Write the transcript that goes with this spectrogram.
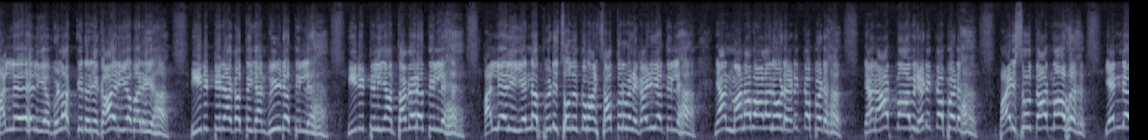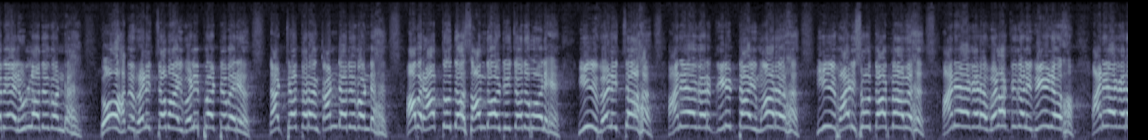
ഹല്ലേലിയ വിളക്കിനൊരു കാര്യം അറിയാം. ഇരുട്ടിനകത്ത് ഞാൻ വീഴത്തില്ല ഇരുട്ടിൽ ഞാൻ തകരത്തില്ല. ഹല്ലേലി എന്നെ പിടിച്ചൊതുക്കുവാൻ ശത്രുവിന് കഴിയത്തില്ല. ഞാൻ മണവാളനോട് എടുക്കപ്പെടുക ഞാൻ ആത്മാവിൽ എടുക്കപ്പെടുക പരിശുദ്ധാത്മാവ് എന്റെ മേൽ ഉള്ളത് കൊണ്ട് ഓ അത് വെളിച്ചമായി വെളിപ്പെട്ടവര് നക്ഷത്രം കണ്ടതുകൊണ്ട് അവർ ആത്മത സന്തോഷിച്ചതുപോലെ ഈ വെളിച്ച അനേകർക്ക് ഇരുട്ടായി മാറുക ഈ പരിശുദ്ധാത്മാവ് അനേകര വിളക്കുകളിൽ വീഴോ അനേകര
